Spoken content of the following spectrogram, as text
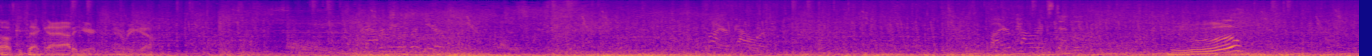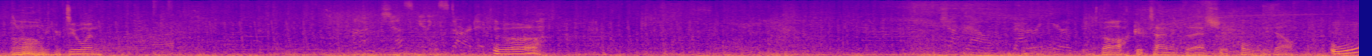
Oh, get that guy out of here. There we go. Doing? I'm just getting started. Ugh. Shut down. Battery here. Oh, good timing for that shit. Holy hell. Ooh.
